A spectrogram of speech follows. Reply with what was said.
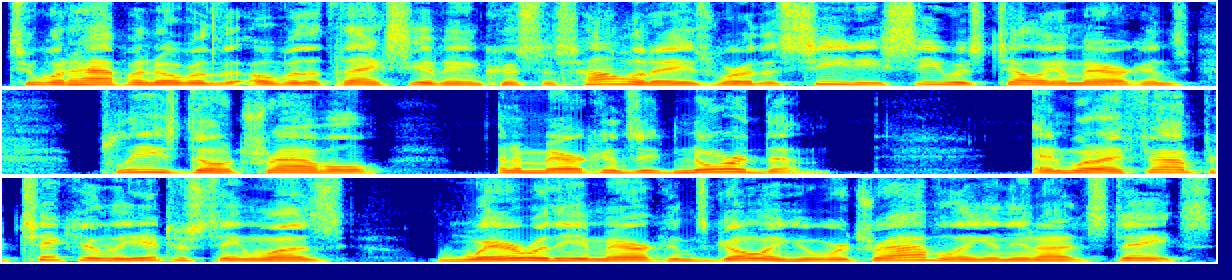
to what happened over the over the Thanksgiving and Christmas holidays, where the CDC was telling Americans, "Please don't travel," and Americans ignored them. And what I found particularly interesting was where were the Americans going who were traveling in the United States?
